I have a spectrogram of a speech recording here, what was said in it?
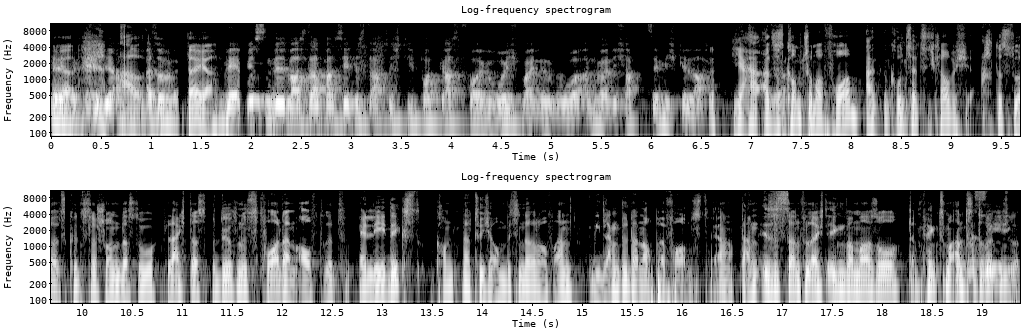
ja. ja. also ja. wer wissen will, was da passiert ist, darf sich die Podcast-Folge ruhig mal in Ruhe anhören. Ich habe ziemlich gelacht. Ja, also ja. es kommt schon mal vor. Grundsätzlich, glaube ich, achtest du als Künstler schon, dass du vielleicht das Bedürfnis vor deinem Auftritt erledigst. Kommt natürlich auch ein bisschen darauf an, wie lange du dann auch performst. Ja, dann ist es dann vielleicht irgendwann mal so, dann fängt es mal an zu drücken.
